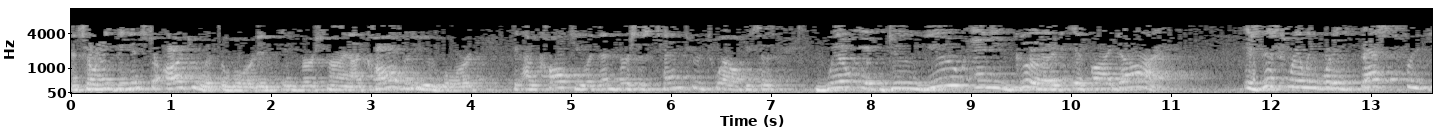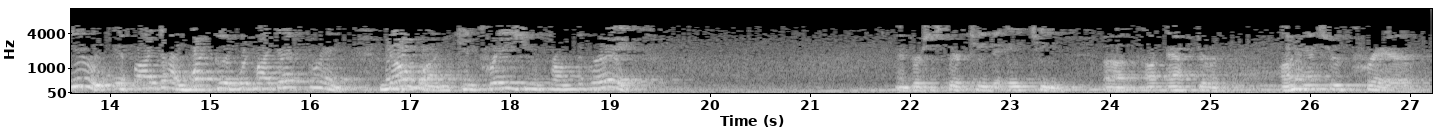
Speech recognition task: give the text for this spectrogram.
And so he begins to argue with the Lord in, in verse 9. I call to you, Lord. I call to you. And then verses 10 through 12, he says, Will it do you any good if I die? Is this really what is best for you if I die? What good would my death bring? No one can praise you from the grave. And verses 13 to 18, uh, after unanswered prayer,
